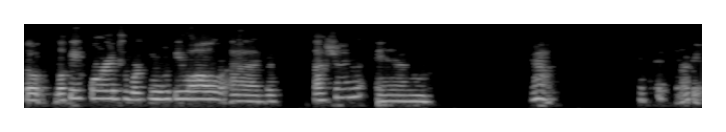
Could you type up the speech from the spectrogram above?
So looking forward to working with you all uh, this session and yeah, let's get started.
